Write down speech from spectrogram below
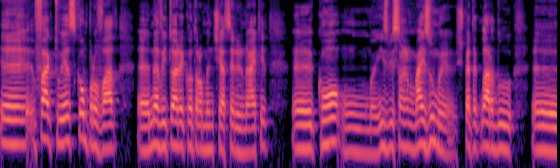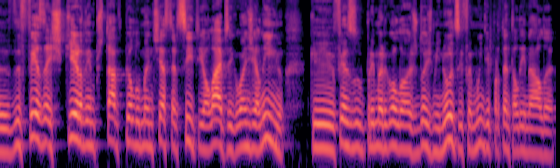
Uh, facto esse comprovado na vitória contra o Manchester United, uh, com uma exibição, mais uma espetacular do defesa esquerda emprestado pelo Manchester City ao Leipzig, o Angelinho, que fez o primeiro golo aos dois minutos e foi muito importante ali na ala,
